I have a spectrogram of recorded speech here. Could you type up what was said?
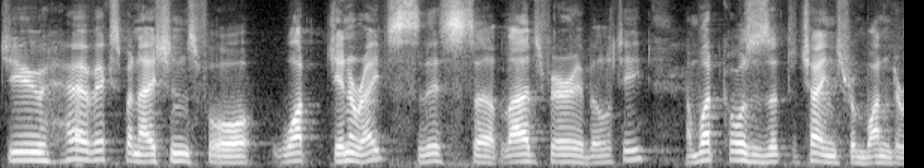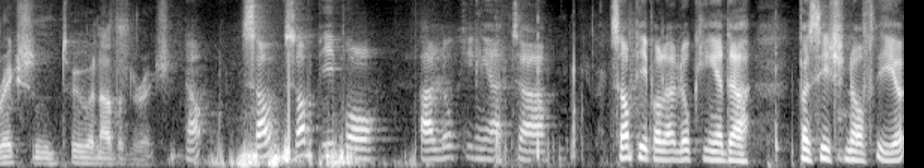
Do you have explanations for what generates this uh, large variability? And what causes it to change from one direction to another direction? Now, some some people are looking at uh, some people are looking at the position of the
